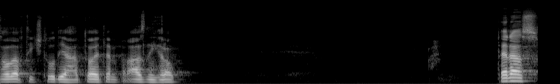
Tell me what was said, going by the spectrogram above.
zhoda v tých štúdiách a to je ten prázdny hrob. Teraz,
